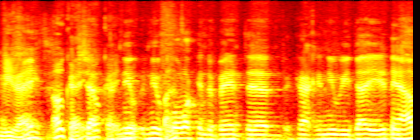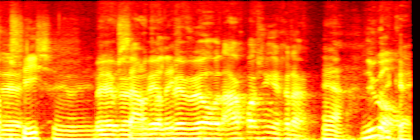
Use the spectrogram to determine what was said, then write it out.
Wie weet. Oké, okay, oké. Okay. Nieuw, nieuw volk in de band, uh, krijg je nieuwe ideeën. Dus, ja, precies. Uh, we, hebben, we, we, hebben wel wat aanpassingen gedaan. Ja. Nu al? Okay.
